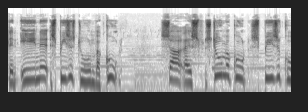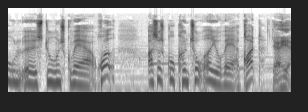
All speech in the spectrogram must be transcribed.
den ene spisestuen var gul. Så øh, stuen var gul, spisegul øh, stuen skulle være rød, og så skulle kontoret jo være grønt. Ja, ja.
